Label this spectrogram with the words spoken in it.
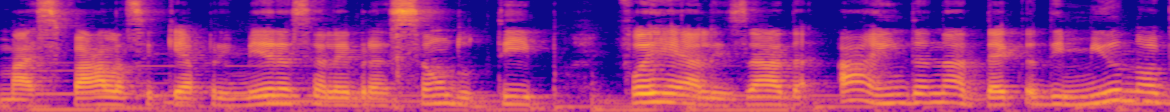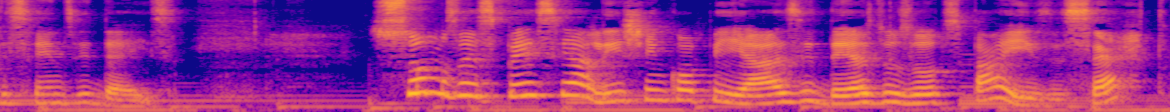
mas fala-se que a primeira celebração do tipo foi realizada ainda na década de 1910. Somos especialistas em copiar as ideias dos outros países, certo?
